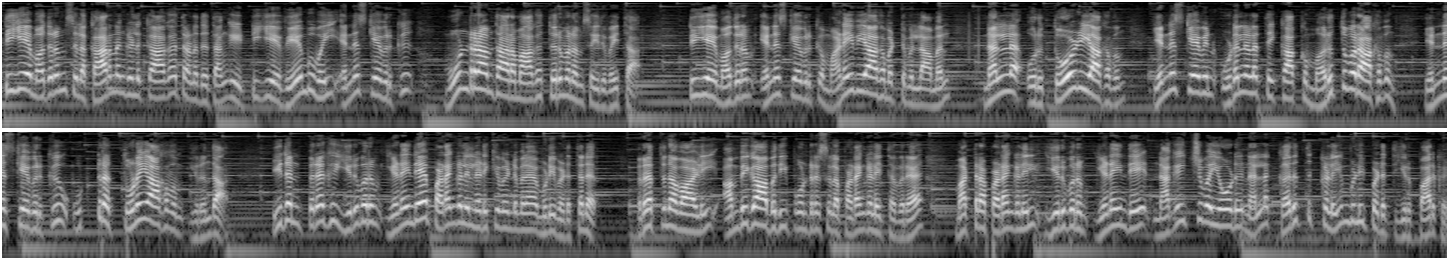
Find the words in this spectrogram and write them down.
டி. ஏ. மதுரம் சில காரணங்களுக்காக தனது தங்கை டி. ஏ. வேம்புவை என்எஸ்கேவிற்கு மூன்றாம் தாரமாக திருமணம் செய்து வைத்தார். டி. ஏ. மதுரம் என்எஸ்கேவிற்கு மனைவியாக மட்டுமில்லாமல் நல்ல ஒரு தோழியாகவும் என்எஸ்கேவின் உடல்நலத்தை காக்கும் மருத்துவராகவும் என்எஸ்கேவிற்கு உற்ற துணையாகவும் இருந்தார். இதன் பிறகு இருவரும் இணைந்தே படங்களில் நடிக்க வேண்டும் என முடிவெடுத்தனர். ரத்னவாளி அம்பிகாபதி போன்ற சில படங்களை தவிர மற்ற படங்களில் இருவரும் இணைந்தே நகைச்சுவையோடு நல்ல கருத்துக்களையும் வெளிப்படுத்தியிருப்பார்கள்.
